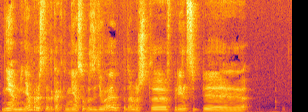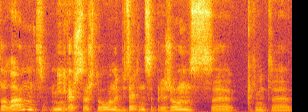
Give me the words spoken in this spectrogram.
Не, меня просто это как-то не особо задевает, потому что, в принципе, талант, мне не кажется, что он обязательно сопряжен с э, какими-то,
